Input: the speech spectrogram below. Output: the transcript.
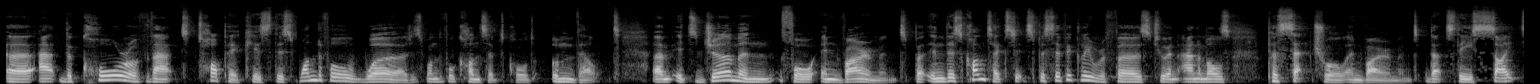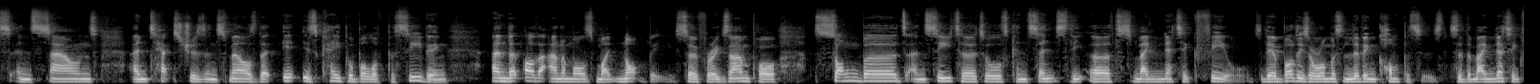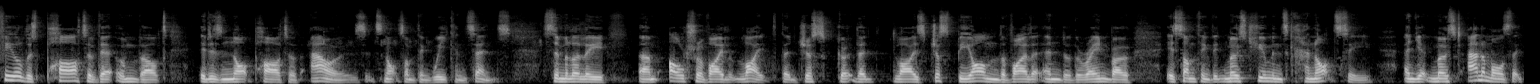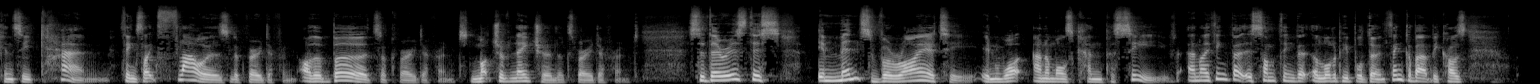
uh, at the core of that topic is this wonderful word, this wonderful concept called Umwelt. Um, it's German for environment, but in this context, it specifically refers to an animal's perceptual environment. That's the sights and sounds and textures and smells that it is capable of perceiving and that other animals might not be. So, for example, songbirds and sea turtles can sense the Earth's magnetic field. Their bodies are almost living compasses. So, the magnetic field is part of their umwelt, it is not part of ours. It's not something we can sense. Similarly, um, ultraviolet light that just go, that lies just beyond the violet end of the rainbow is something that most humans cannot see and yet most animals that can see can. Things like flowers look very different, other birds look very different, much of nature looks very different. So there is this immense variety in what animals can perceive. And I think that is something that a lot of people don't think about because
